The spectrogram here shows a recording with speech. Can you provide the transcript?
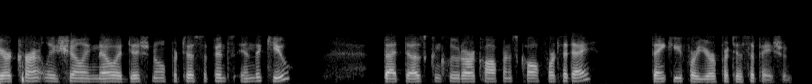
We are currently showing no additional participants in the queue. That does conclude our conference call for today. Thank you for your participation.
